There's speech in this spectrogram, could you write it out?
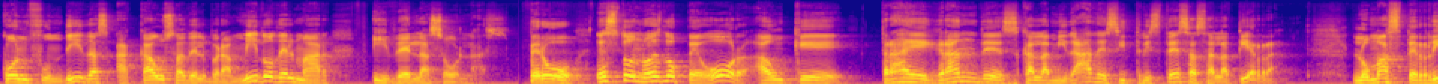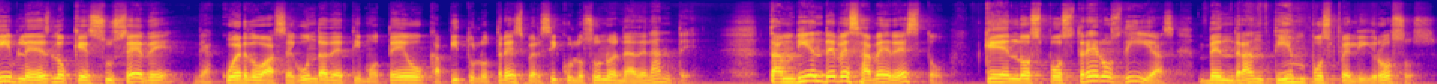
confundidas a causa del bramido del mar y de las olas. Pero esto no es lo peor, aunque trae grandes calamidades y tristezas a la tierra. Lo más terrible es lo que sucede, de acuerdo a 2 de Timoteo capítulo 3 versículos 1 en adelante. También debes saber esto, que en los postreros días vendrán tiempos peligrosos,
